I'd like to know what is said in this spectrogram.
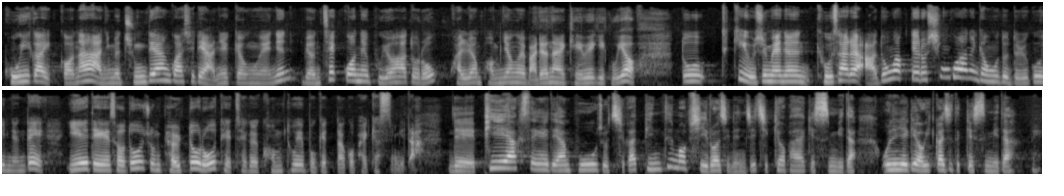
고의가 있거나 아니면 중대한 과실이 아닐 경우에는 면책권을 부여하도록 관련 법령을 마련할 계획이고요. 또 특히 요즘에는 교사를 아동학대로 신고하는 경우도 늘고 있는데 이에 대해서도 좀 별도로 대책을 검토해 보겠다고 밝혔습니다. 네, 피해 학생에 대한 보호 조치가 빈틈없이 이루어지는지 지켜봐야겠습니다. 오늘 얘기 여기까지 듣겠습니다. 네,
